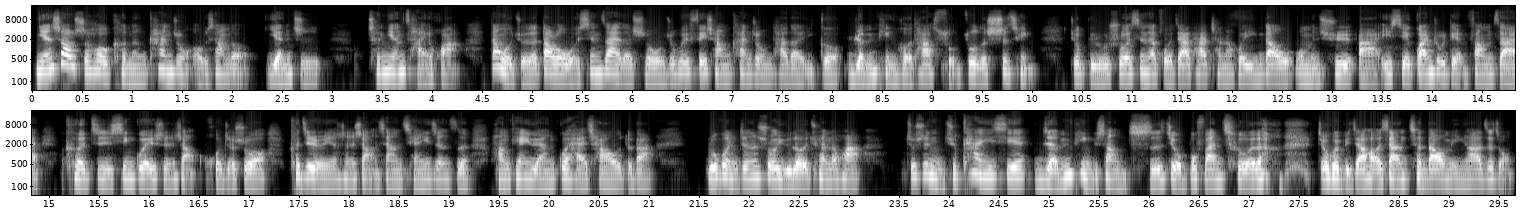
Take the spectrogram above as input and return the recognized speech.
年少时候可能看重偶像的颜值、成年才华，但我觉得到了我现在的时候，我就会非常看重他的一个人品和他所做的事情。就比如说，现在国家他常常会引导我们去把一些关注点放在科技新贵身上，或者说科技人员身上，像前一阵子航天员桂海潮，对吧？如果你真的说娱乐圈的话。就是你去看一些人品上持久不翻车的，就会比较好像陈道明啊这种，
